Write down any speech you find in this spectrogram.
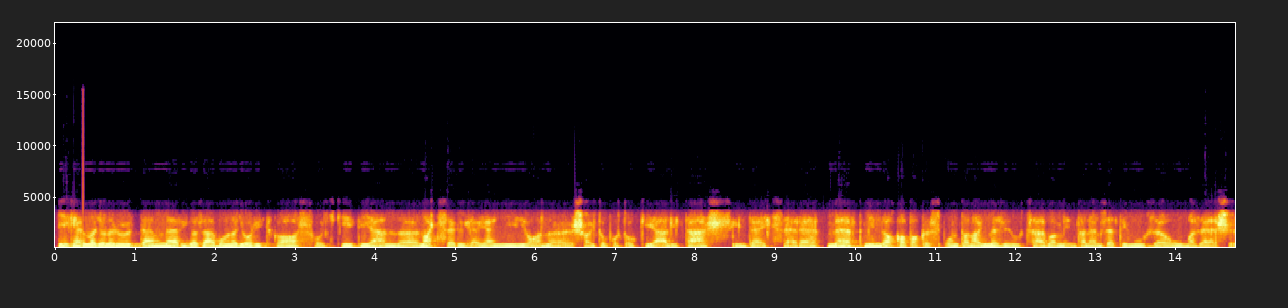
Igen, nagyon örültem, mert igazából nagyon ritka az, hogy két ilyen nagyszerű helyen nyíljon sajtófotó kiállítás, szinte egyszerre, mert mind a Kapa Központ a Nagymező utcában, mint a Nemzeti Múzeum az első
